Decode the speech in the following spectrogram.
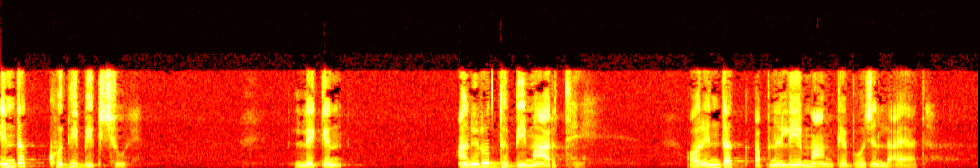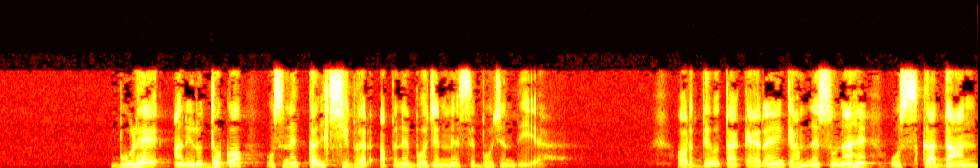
इंदक खुद ही भिक्षु है। लेकिन अनिरुद्ध बीमार थे और इंदक अपने लिए मांग के भोजन लाया था। बूढ़े अनिरुद्ध को उसने कलछी भर अपने भोजन में से भोजन दिया। और देवता कह रहे हैं कि हमने सुना है उसका दान,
